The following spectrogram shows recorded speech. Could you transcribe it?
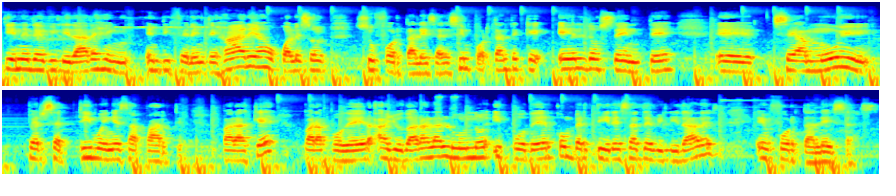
tiene debilidades en, diferentes áreas o cuáles son sus fortalezas. Es importante que el docente eh, sea muy perceptivo en esa parte. ¿Para qué? Para poder ayudar al alumno y poder convertir esas debilidades en fortalezas.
